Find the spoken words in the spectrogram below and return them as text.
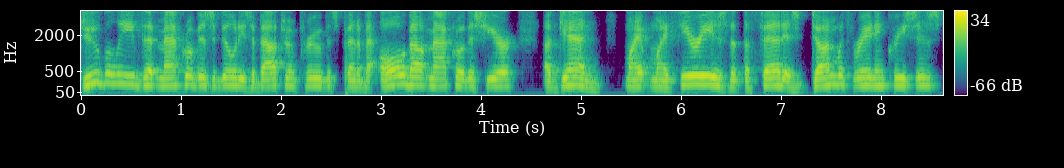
do believe that macro visibility is about to improve. It's been about all about macro this year. Again my, my theory is that the Fed is done with rate increases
